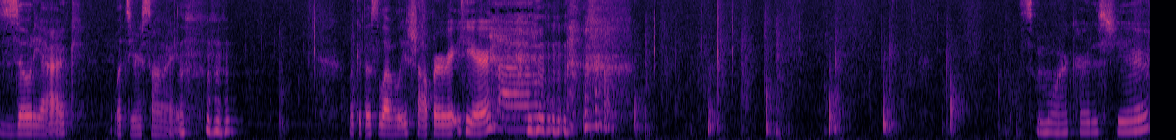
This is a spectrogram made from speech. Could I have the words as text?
Zodiac. What's your sign? Look at this lovely shopper right here. Some more Curtis Jere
